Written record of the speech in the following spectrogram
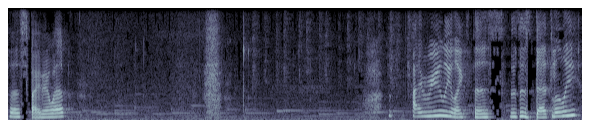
The spider web? I really like this. This is Dead Lily.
